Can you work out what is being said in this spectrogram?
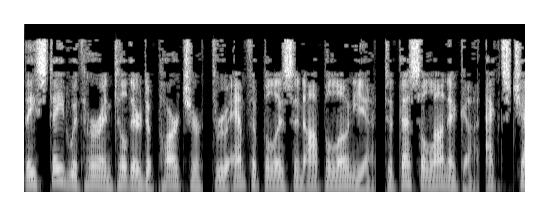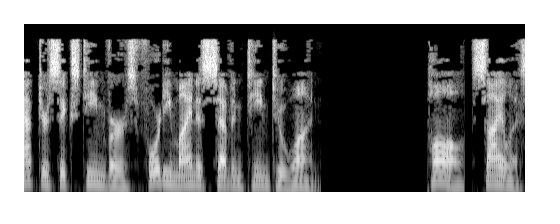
They stayed with her until their departure, through Amphipolis and Apollonia, to Thessalonica Acts chapter 16 verse 40-17-1. Paul, Silas,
